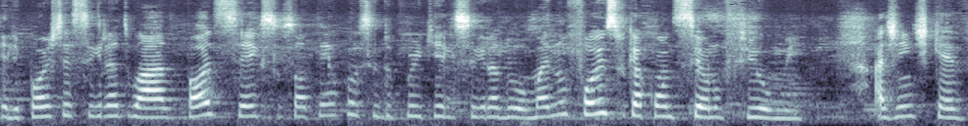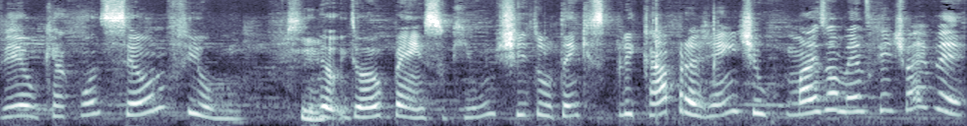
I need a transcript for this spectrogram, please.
ele pode ter se graduado, pode ser que isso só tenha acontecido porque ele se graduou, mas não foi isso que aconteceu no filme. A gente quer ver o que aconteceu no filme. Então eu penso que um título tem que explicar pra gente mais ou menos o que a gente vai ver.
